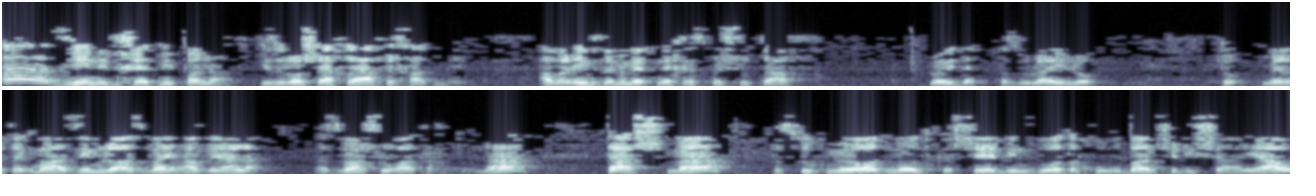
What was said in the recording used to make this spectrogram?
אז היא נדחית מפניו, כי זה לא שייך לאף אחד מהם. אבל אם זה באמת נכס משותף, לא יודע, אז אולי לא. טוב, אומרת הגמרא, אז אם לא, אז מה יהא ועלה? אז מה השורה התחתונה? תשמע, פסוק מאוד מאוד קשה בנבואות החורבן של ישעיהו,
